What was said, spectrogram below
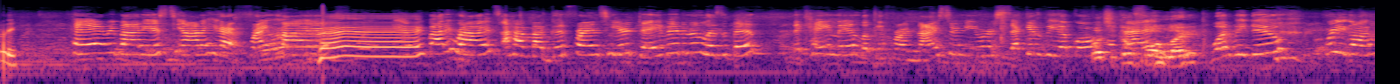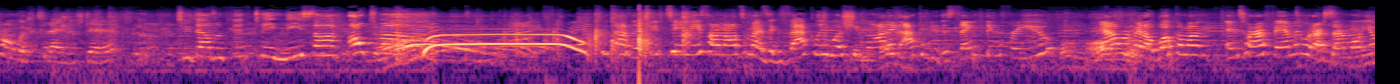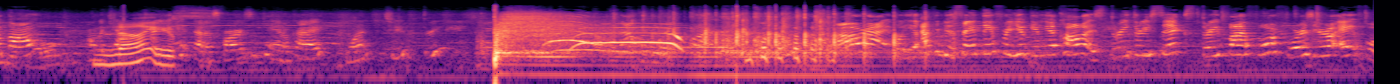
three. Hey everybody, it's Tiana here at Frank Myers. Hey. Everybody rides. I have my good friends here, David and Elizabeth. They came in looking for a nicer, newer second vehicle. What you do okay? for 'em, lady? What do we do? Where are you going home with today, Miss Jared? 2015 Nissan Altima. 2015 Nissan Altima is exactly what she wanted. I can do the same thing for you. Now we're gonna welcome them into our family with our ceremonial gong on the count. Nice. Hit that as far as you can, okay? One, two, three. All right. Well, I can do the same thing for you. Give me a call. It's 336 354 4084.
